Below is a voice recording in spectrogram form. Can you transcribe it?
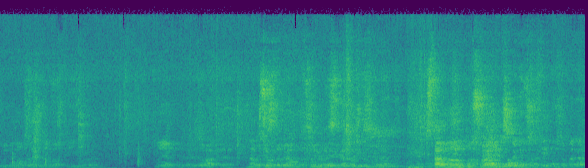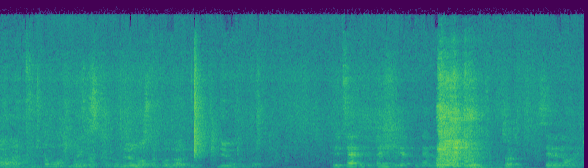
будемо передавати її в оренду. Ну як не передавати, На аукціон. виставляти на голосування. То можна. 90 квадратів. 30 питання порядку денного. За. Семенович,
